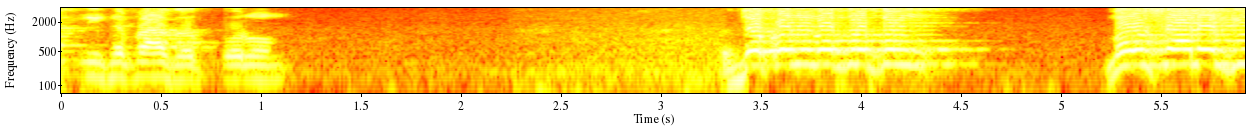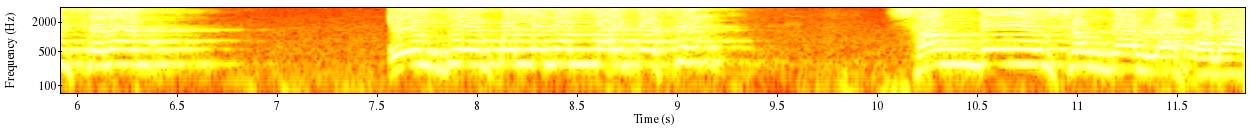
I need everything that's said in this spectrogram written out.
আপনি হেফাজত করুন। যখন হজরত মৌসা সালাম এই দোয়া করলেন আল্লাহর কাছে। সঙ্গে সঙ্গে আল্লাহ তাআলা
